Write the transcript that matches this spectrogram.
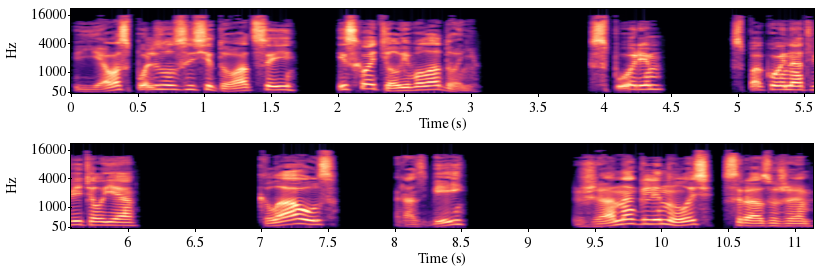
Я воспользовался ситуацией и схватил его ладонь. «Спорим», — спокойно ответил я. «Клаус, разбей». Жанна оглянулась сразу же,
